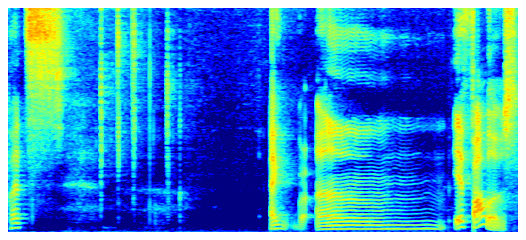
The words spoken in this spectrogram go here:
what's I um it follows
